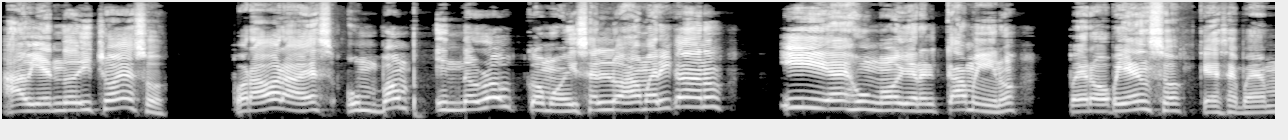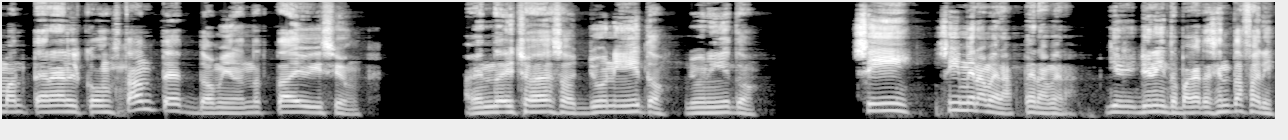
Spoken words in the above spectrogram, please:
Habiendo dicho eso, por ahora es un bump in the road, como dicen los americanos, y es un hoy en el camino, pero pienso que se pueden mantener constantes dominando esta división. Habiendo dicho eso, Junito, Junito. Sí, sí, mira, mira, mira, mira. Junito, para que te sientas feliz.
